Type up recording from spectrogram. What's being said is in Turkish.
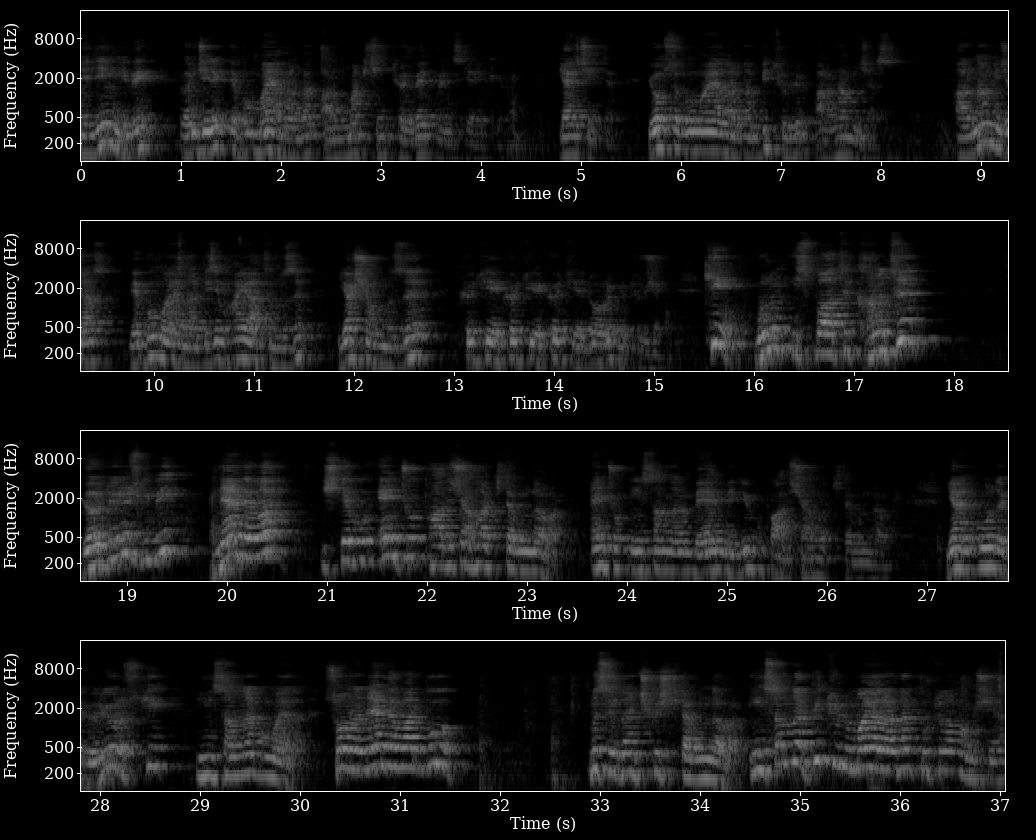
Dediğim gibi öncelikle bu mayalardan arınmak için tövbe etmeniz gerekiyor. Gerçekten. Yoksa bu mayalardan bir türlü arınamayacağız. Arınamayacağız ve bu mayalar bizim hayatımızı, yaşamımızı kötüye kötüye kötüye doğru götürecek. Ki bunun ispatı, kanıtı gördüğünüz gibi nerede var? İşte bu en çok padişahlar kitabında var. En çok insanların beğenmediği bu padişahlar kitabında var. Yani orada görüyoruz ki insanlar bu mayalar. Sonra nerede var bu? Mısır'dan çıkış kitabında var. İnsanlar bir türlü mayalardan kurtulamamış ya.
